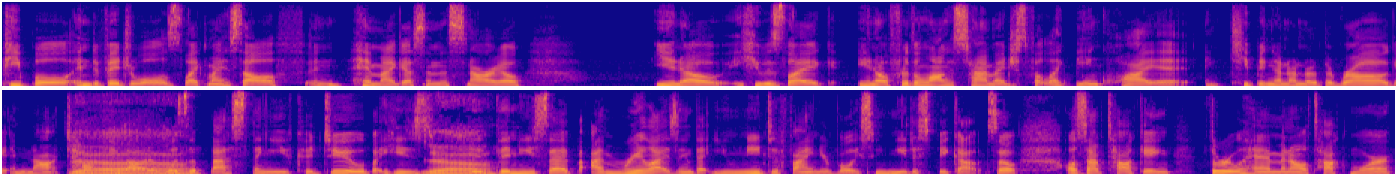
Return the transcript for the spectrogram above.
people, individuals like myself and him, I guess, in this scenario, you know, he was like, you know, for the longest time, I just felt like being quiet and keeping it under the rug and not talking about it was the best thing you could do. But he's, Yeah. then he said, I'm realizing that you need to find your voice. You need to speak out. So I'll stop talking through him and I'll talk more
